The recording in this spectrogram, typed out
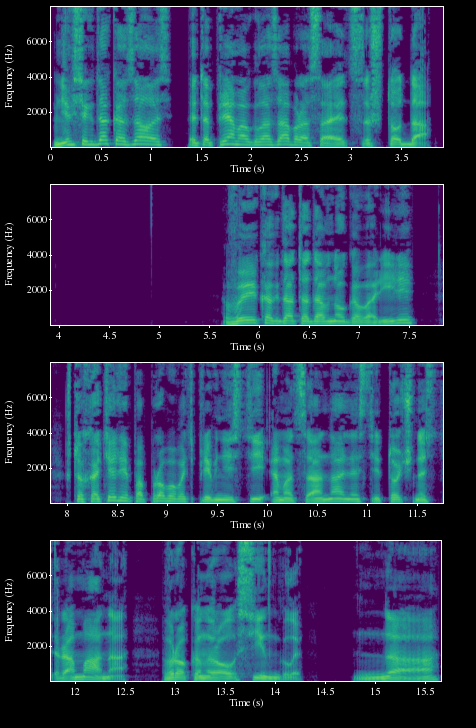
Мне всегда казалось, это прямо в глаза бросается, что да. Вы когда-то давно говорили, что хотели попробовать привнести эмоциональность и точность романа в рок-н-ролл синглы. Да,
